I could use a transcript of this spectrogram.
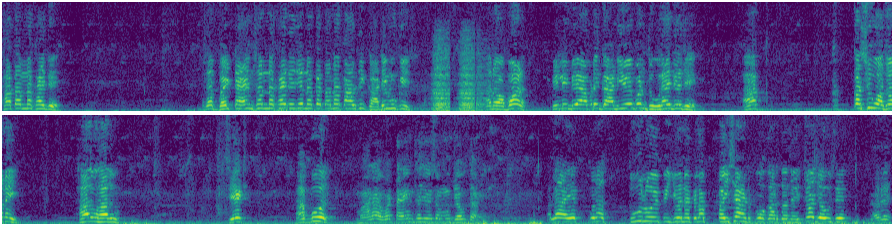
ખાતામાં નખાઈ દે. અરે ભાઈ ટાઈમસર નખાઈ દેજે નકર તને કાલથી ગાડી મૂકીશ. અને અભળ પેલી બે આપણી ગાડીઓ પણ ધોરાઈ દેજે. હા કશું વાંધો નહીં. સારું સારું શેઠ હા બોલ. મારા હવે ટાઈમ થઈ જશે હું જઉં તાણ અલા એક પૂરા તું લોહી પીજો ને પેલા પૈસા હટપો કરતો નહીં. ચો જવું છે? અરે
